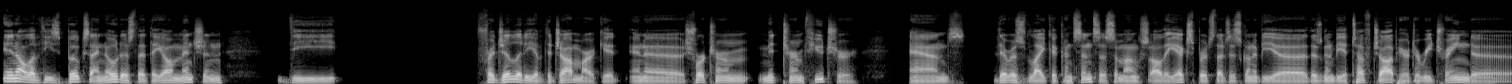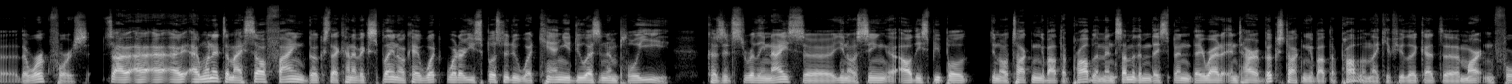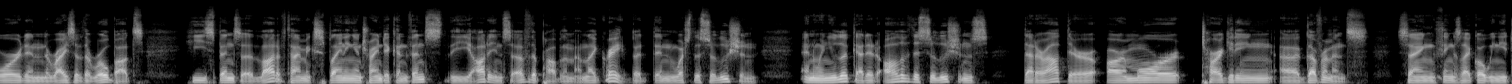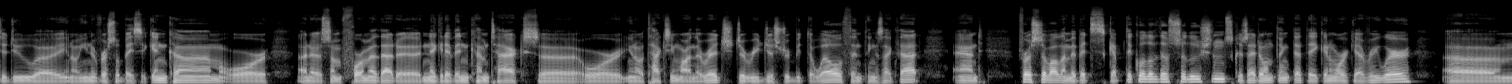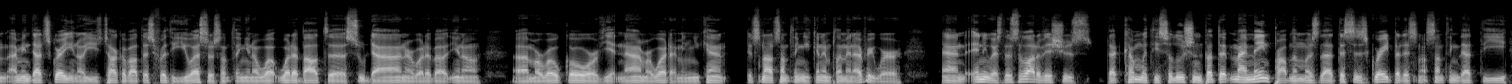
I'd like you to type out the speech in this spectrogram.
in all of these books, I noticed that they all mention the fragility of the job market in a short-term, mid-term future, and there was like a consensus amongst all the experts that there's going to be a there's going to be a tough job here to retrain the the workforce. So I, I I wanted to myself find books that kind of explain okay what what are you supposed to do? What can you do as an employee? Because it's really nice uh, you know seeing all these people you know talking about the problem. And some of them they spend they write entire books talking about the problem. Like if you look at uh, Martin Ford and the rise of the robots he spends a lot of time explaining and trying to convince the audience of the problem. I'm like, great, but then what's the solution? And when you look at it, all of the solutions that are out there are more targeting uh, governments, saying things like, "Oh, we need to do, uh, you know, universal basic income, or I know, some form of that, a negative income tax, uh, or you know, taxing more on the rich to redistribute the wealth and things like that." And first of all, I'm a bit skeptical of those solutions because I don't think that they can work everywhere. Um, I mean, that's great. You know, you talk about this for the U.S. or something. You know, what what about uh, Sudan or what about you know uh, Morocco or Vietnam or what? I mean, you can't. It's not something you can implement everywhere. And anyways, there's a lot of issues that come with these solutions. But the, my main problem was that this is great, but it's not something that the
